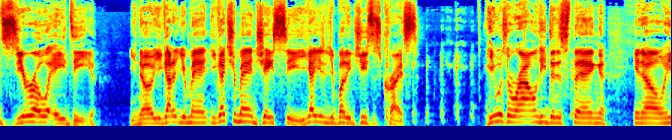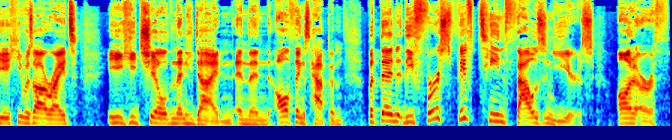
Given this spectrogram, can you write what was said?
zero AD. You know, you got your man, you got your man JC, you got your, your buddy Jesus Christ he was around he did his thing you know he he was all right he he chilled and then he died and, and then all things happen but then the first 15,000 years on earth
